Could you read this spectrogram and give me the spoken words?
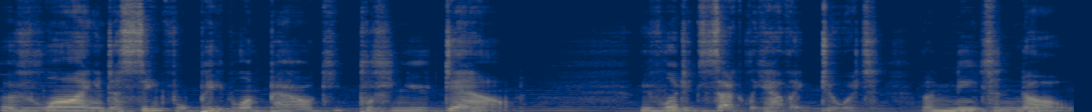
Those lying and deceitful people in power keep pushing you down. You've learned exactly how they do it, and I need to know.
